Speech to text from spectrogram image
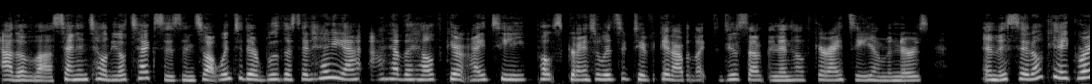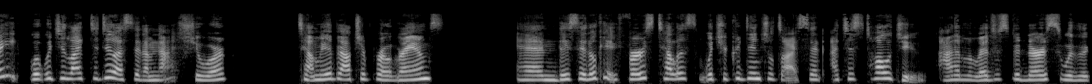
out of uh, San Antonio, Texas. And so I went to their booth. I said, Hey, I, I have a healthcare IT postgraduate certificate. I would like to do something in healthcare IT. I'm a nurse. And they said, okay, great. What would you like to do? I said, I'm not sure. Tell me about your programs. And they said, okay, first tell us what your credentials are. I said, I just told you I am a registered nurse with a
